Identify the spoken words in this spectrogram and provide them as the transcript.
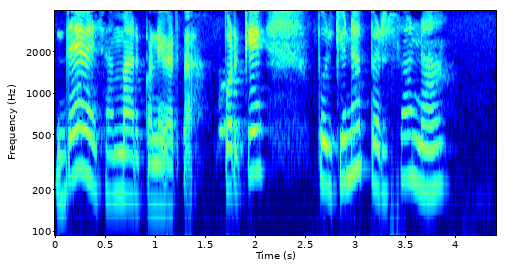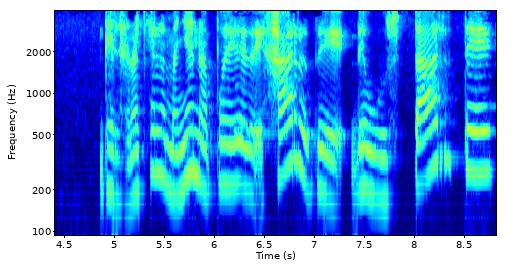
Debes amar con libertad. ¿Por qué? Porque una persona de la noche a la mañana puede dejar de, de gustarte,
